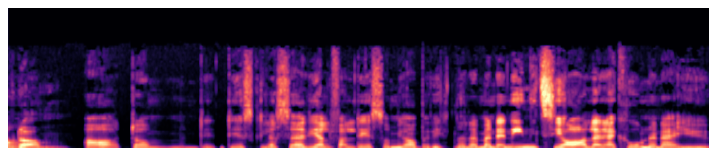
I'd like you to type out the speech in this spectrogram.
av dem. Ja, de, det, det skulle jag säga. Mm. I alla fall det som jag bevittnade. Men den initiala reaktionen är ju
